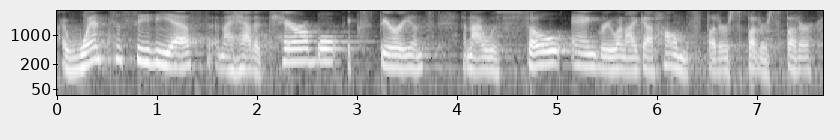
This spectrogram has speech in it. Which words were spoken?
I went to CVS and I had a terrible experience and I was so angry when I got home, sputter, sputter, sputter,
